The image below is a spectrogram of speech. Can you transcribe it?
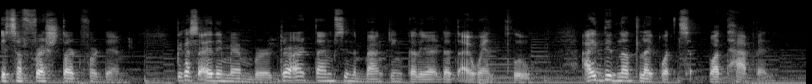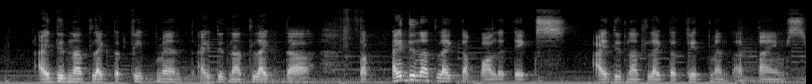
it's a fresh start for them. Because I remember there are times in the banking career that I went through. I did not like what what happened. I did not like the treatment. I did not like the, the I did not like the politics. I did not like the treatment at times.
